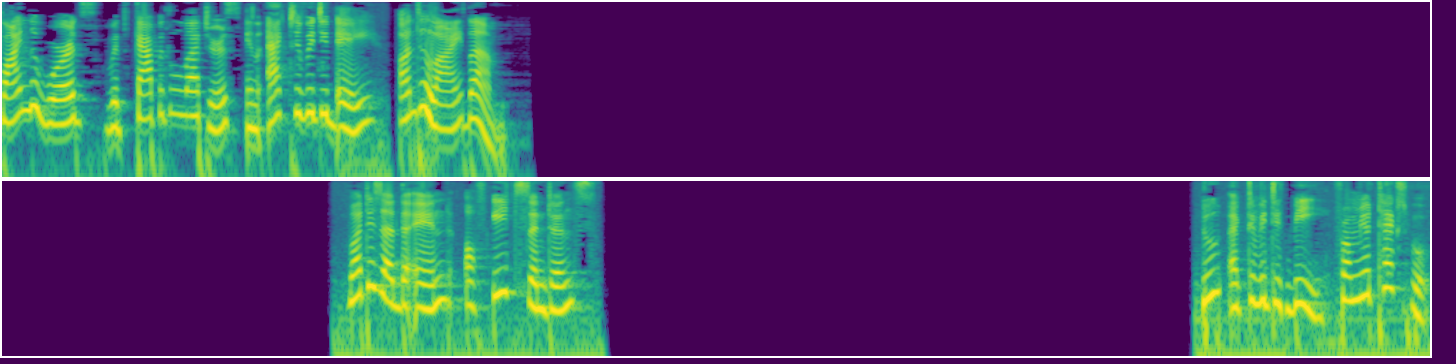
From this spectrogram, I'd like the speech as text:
Find the words with capital letters in Activity A. Underline them. What is at the end of each sentence? Do activity B from your textbook.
